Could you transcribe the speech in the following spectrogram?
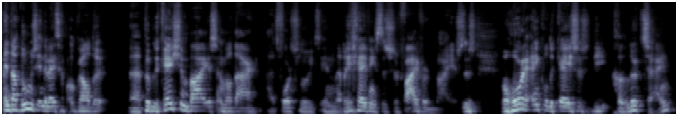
en dat noemen ze in de wetenschap ook wel de uh, publication bias. En wat daaruit voortvloeit in de berichtgeving is de survivor bias. Dus we horen enkel de cases die gelukt zijn.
